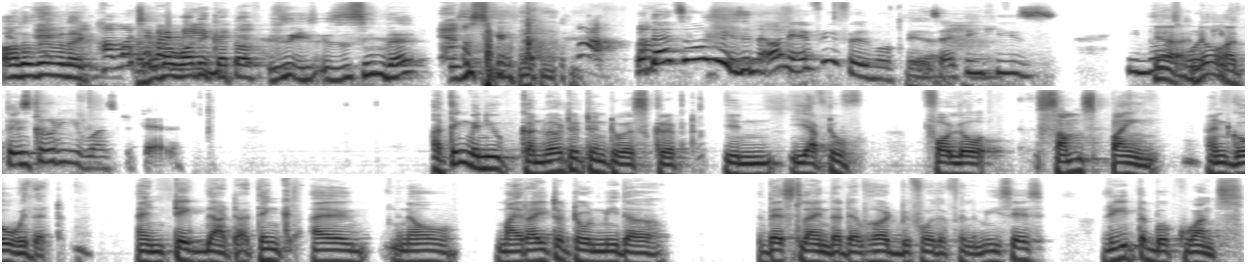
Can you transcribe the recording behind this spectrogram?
All of them are like, How much I have don't know I what he made? cut off. Is, is, is this scene there? Is this scene there? But that's always in, on every film of his. Yeah. I think he's he knows Yeah, what no, he, I the think- story he wants to tell. I think when you convert it into a script, in you have to follow some spine and go with it and take that. I think I, you know, my writer told me the, the best line that I've heard before the film. He says, read the book once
